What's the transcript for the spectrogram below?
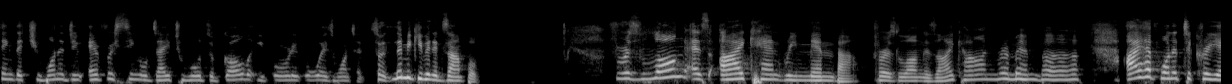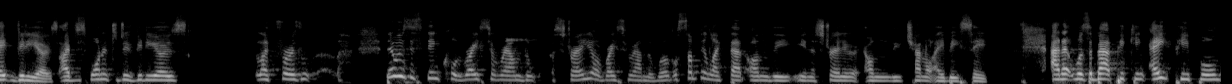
thing that you want to do every single day towards a goal that you've already always wanted. So let me give you an example for as long as I can remember, for as long as I can remember, I have wanted to create videos. I've just wanted to do videos like for as there was this thing called race around the australia or race around the world or something like that on the in australia on the channel abc and it was about picking eight people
